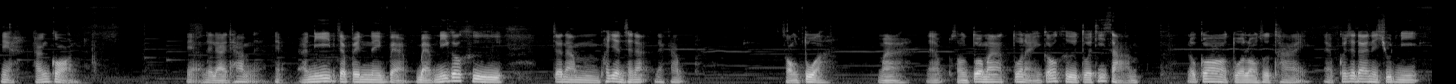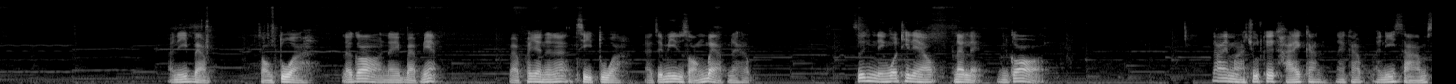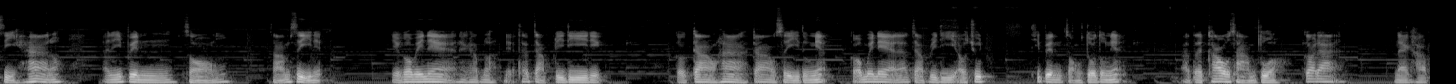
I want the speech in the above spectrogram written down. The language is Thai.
เนี่ยครั้งก่อนเนี่ยหลายๆท่านเนี่ยเนี่ยอันนี้จะเป็นในแบบแบบนี้ก็คือ จะนำพยัญชนะนะครับ2ตัวมานะครับสตัวมาตัวไหนก็คือตัวที่ 3 แล้วก็ตัวรองสุดท้ายนะครับก็จะได้ในชุดนี้ อันนี้แบบ 2 ตัว แล้วก็ในแบบเนี้ยแบบพยัญชนะ 4 ตัว อาจจะมีอยู่ 2 แบบนะครับ ซึ่งในงวดที่แล้วนั่นแหละมันก็ ได้มาชุดคล้ายๆกันนะครับ อันนี้ 3 4 5เนาะอันนี้เป็น 2 3 4เนี่ยเดี๋ยวก็ไม่แน่นะครับเนาะเนี่ยถ้าจับดีๆเนี่ย ก็ 95 94 ตรงเนี้ยก็ไม่แน่นะจับดีๆเอาชุดที่เป็น 2 ตัวตรงเนี้ยอาจจะเข้า 3 ตัวก็ได้นะครับ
